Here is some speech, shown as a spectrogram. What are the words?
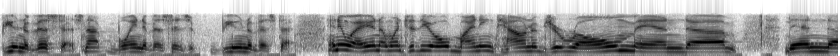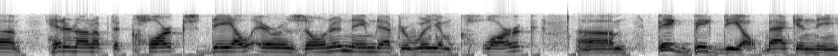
Buena Vista. It's not Buena Vista, it's Buena Vista. Anyway, and I went to the old mining town of Jerome and um, then uh, headed on up to Clarksdale, Arizona, named after William Clark. Um, big, big deal back in the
